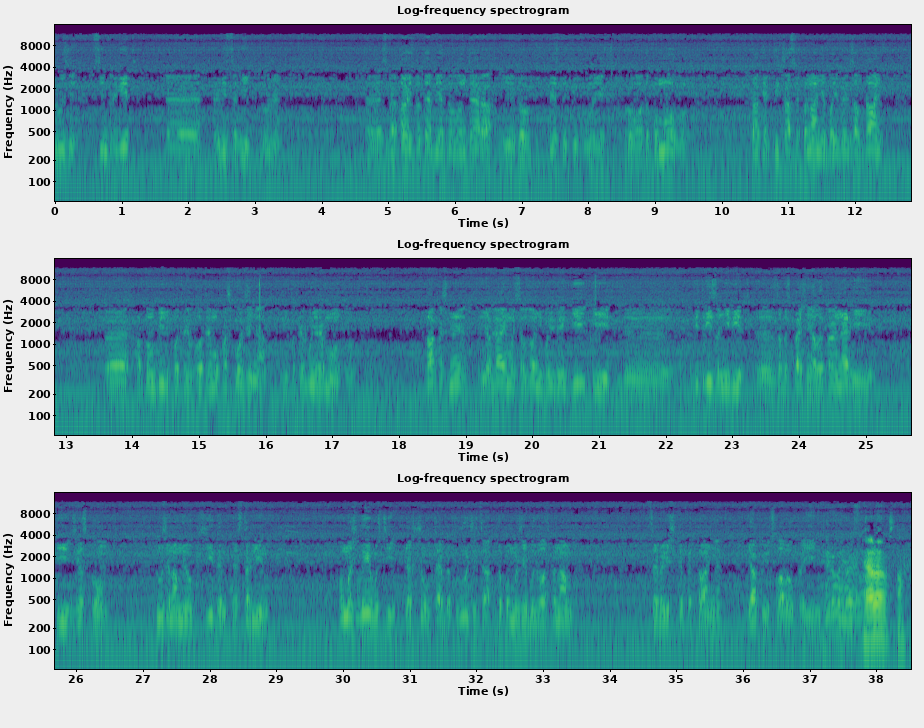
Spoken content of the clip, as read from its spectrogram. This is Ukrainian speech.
Друзі, всім привіт. Е, Привіт, Сергій, друже. Е, Звертаюсь до тебе як до волонтера і до підписників твоїх про допомогу. Так як під час виконання бойових завдань е, автомобіль отримав пошкодження і потребує ремонту. Також ми являємося в зоні бойових дій і відрізані від забезпечення електроенергією і зв'язком. Дуже нам необхіден Starlink. По можливості, якщо в тебе вийде, допоможи, будь ласка, нам це вирішити питання. Дякую, слава Україні! Героям слава.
